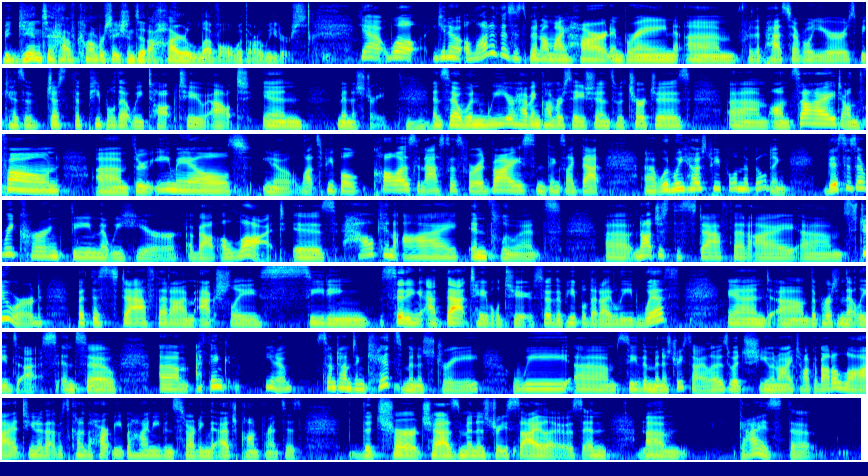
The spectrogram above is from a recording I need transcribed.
begin to have conversations at a higher level with our leaders? Yeah, well, you know, a lot of this has been on my heart and brain um, for the past several years because of just the people that we talk to out in ministry. And so when we are having conversations with churches um, on site, on the phone, um, through emails, you know, lots of people call us and ask us for advice and things like that. Uh, when we host people in the building, this is a recurring theme that we hear about a lot is how can I influence uh, not just the staff that I um, steward, but the staff that I'm actually seating, sitting at that table too. So the people that I lead with, and um, the person that leads us. And so um, I think you know sometimes in kids ministry we um, see the ministry silos, which you and I talk about a lot. You know that was kind of the heartbeat behind even starting the Edge conferences. The church has ministry silos, and um, guys, the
